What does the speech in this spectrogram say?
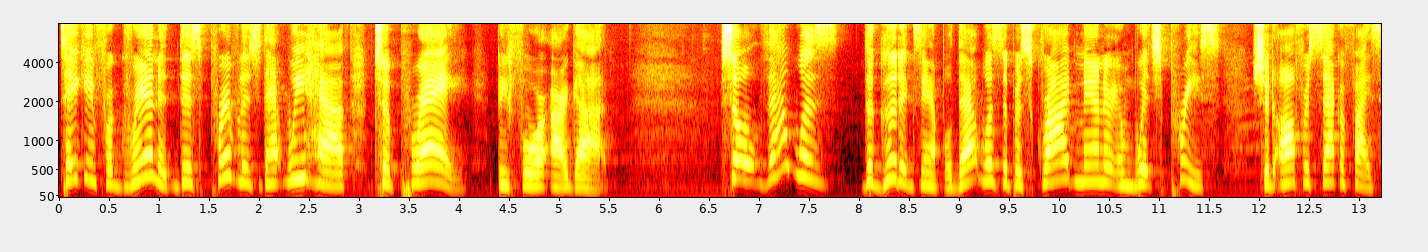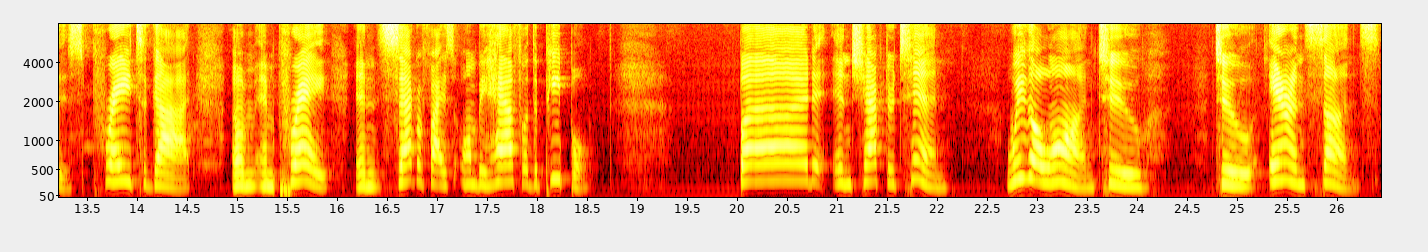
taking for granted this privilege that we have to pray before our God. So that was the good example. That was the prescribed manner in which priests should offer sacrifices, pray to God, um, and pray and sacrifice on behalf of the people. But in chapter 10, we go on to, to Aaron's sons.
